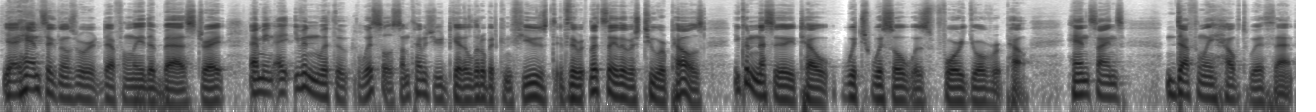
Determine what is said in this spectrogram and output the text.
Yeah, hand signals were definitely the best, right? I mean, even with the whistles, sometimes you'd get a little bit confused. If there, were, let's say there was two rappels, you couldn't necessarily tell which whistle was for your rappel. Hand signs definitely helped with that.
